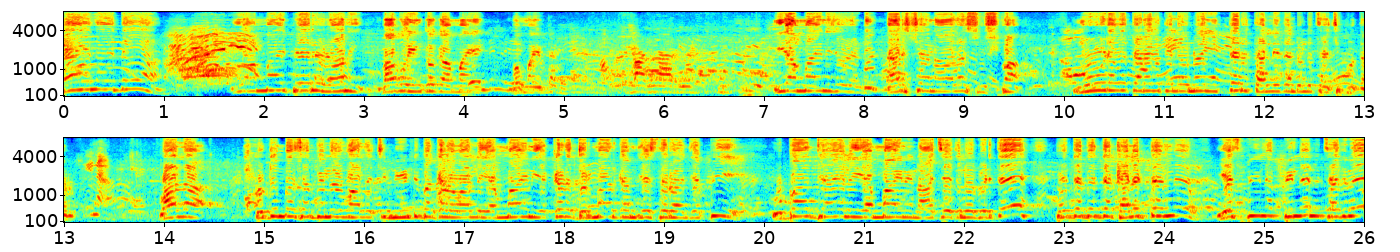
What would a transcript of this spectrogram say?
కావాలా ఈ అమ్మాయి పేరు రాణి. బాబు ఇంకొక అమ్మాయి. బొమ్మాయి ఈ అమ్మాయిని చూడండి. దర్శనాల సుష్మ. మూడవ తరగతిలో ఉన్న ఇద్దరు తల్లిదండ్రులు చచ్చిపోతారు. వాళ్ళ కుటుంబ సభ్యులు వాళ్ళ చిన్న అమ్మాయిని ఎక్కడ దుర్మార్గం చేస్తారు అని చెప్పి ఉపాధ్యాయులు ఈ అమ్మాయిని నా చేతిలో పెడితే పెద్ద పెద్ద కలెక్టర్లు ఎస్పీల పిల్లలు చదివే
